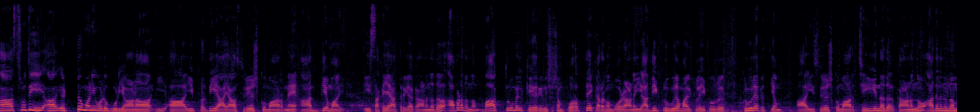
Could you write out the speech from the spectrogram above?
ആ ശ്രുതി ആ, എട്ട് മണിയോട് കൂടിയാണ് ഈ ആ, ഈ പ്രതിയായ സുരേഷ് കുമാറിനെ ആദ്യമായി ഈ സഹയാത്രിക കാണുന്നത്. അവിടെ നിന്നും ബാത്റൂമിൽ കയറിയതിനു ശേഷം പുറത്തേക്ക് ഇറങ്ങുമ്പോഴാണ് ഈ അതിക്രൂരമായിട്ടുള്ള ഈ ക്രൂര ക്രൂരകൃത്യം ഈ സുരേഷ് കുമാർ ചെയ്യുന്നത് കാണുന്നു. അതിൽ നിന്നും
